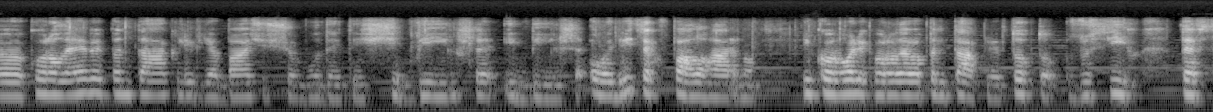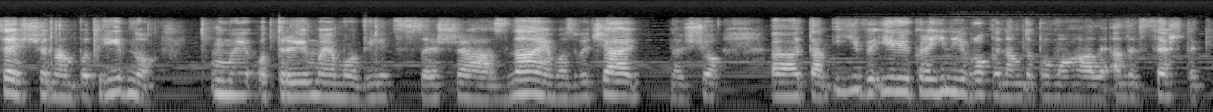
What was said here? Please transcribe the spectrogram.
е, королеві Пентаклів я бачу, що буде йти ще більше і більше. Ой, дивіться, як впало гарно. І король, і королева Пентаклів. Тобто з усіх те все, що нам потрібно, ми отримаємо від США. Знаємо, звичайно, що е, там і, і країни Європи нам допомагали, але все ж таки.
